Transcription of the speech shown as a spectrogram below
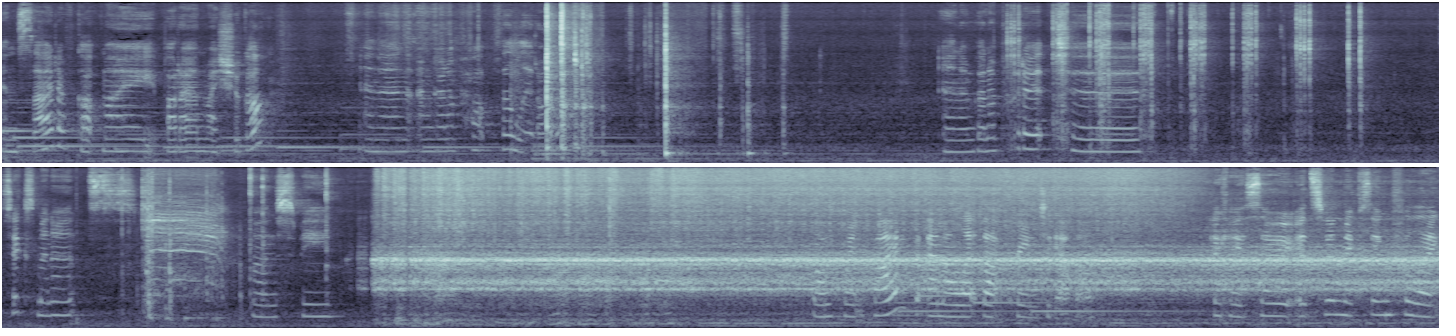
Inside I've got my butter and my sugar. And then I'm gonna pop the lid on. And I'm gonna put it to six minutes on speed 1.5 and I'll let that cream together. Okay, so it's been mixing for like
